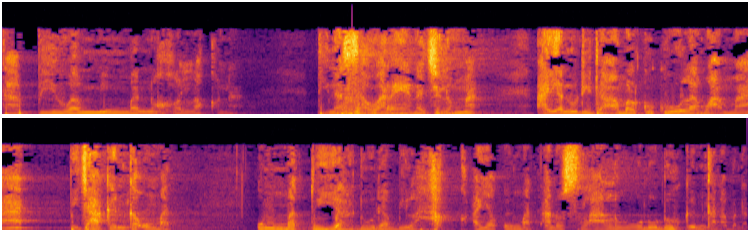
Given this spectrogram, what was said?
Tapi wa mimman khalaqna Tina sawwarna jelemak aya nu didamel kukula Muhammad. Pijakeun ka umat. Umat tu yahduna bil haq aya umat anu selalu nuduhkeun kana bener.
